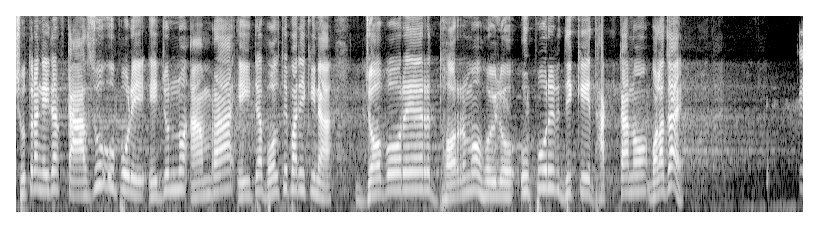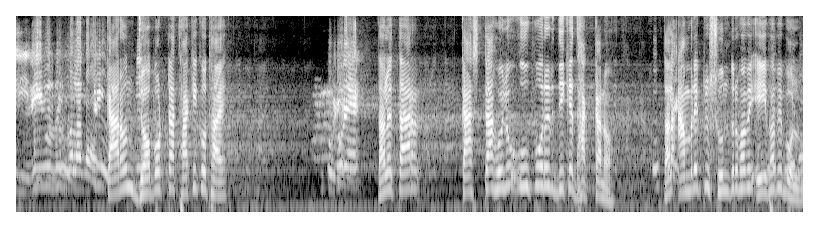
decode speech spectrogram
সুতরাং এইটার কাজও উপরে এই জন্য আমরা এইটা বলতে পারি কিনা জবরের ধর্ম হইল উপরের দিকে ধাক্কানো বলা যায়? কারণ জবরটা থাকে কোথায়? তাহলে তার কাজটা হইল উপরের দিকে ধাক্কানো। তাহলে আমরা একটু সুন্দরভাবে এইভাবে বলব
